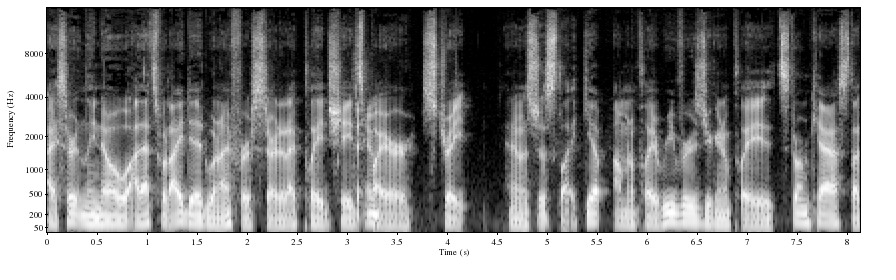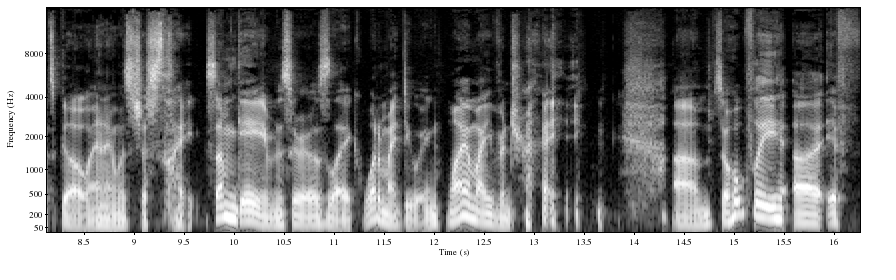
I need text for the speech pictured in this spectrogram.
I certainly know uh, that's what I did when I first started. I played Shadespire straight, and it was just like, "Yep, I'm gonna play Reavers. You're gonna play Stormcast. Let's go!" And it was just like some games where it was like, "What am I doing? Why am I even trying?" um, so hopefully, uh, if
